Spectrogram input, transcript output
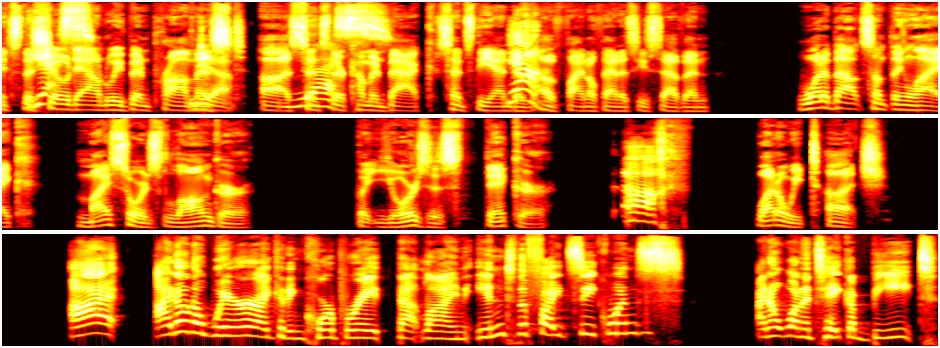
It's the Yes. showdown we've been promised uh, since they're coming back since the end Yeah. of, of Final Fantasy VII. What about something like my sword's longer, but yours is thicker? Uh, Why don't we touch? I I don't know where I could incorporate that line into the fight sequence. I don't want to take a beat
